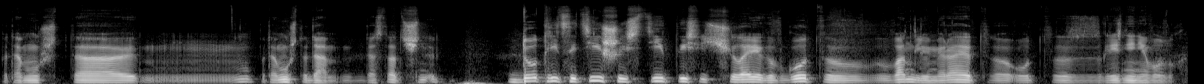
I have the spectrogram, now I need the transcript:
Потому что, ну, потому что, да, достаточно, до 36 тысяч человек в год в Англии умирает э, от загрязнения воздуха.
